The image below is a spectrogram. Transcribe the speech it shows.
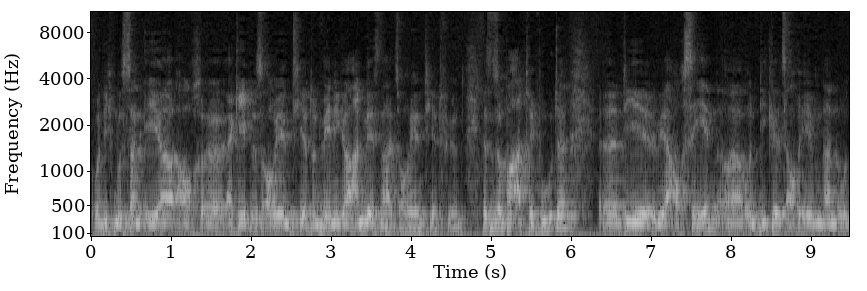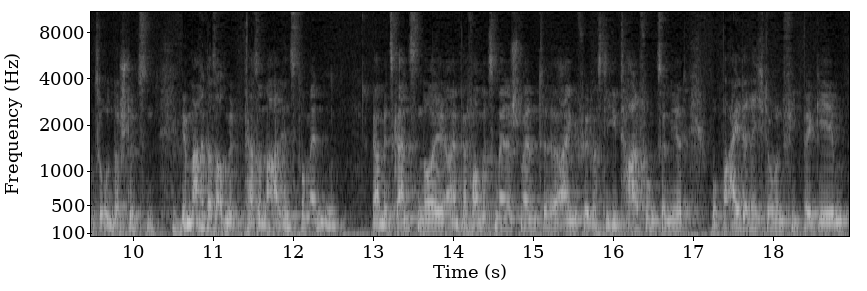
und ich muss dann eher auch äh, ergebnisorientiert und weniger anwesenheitsorientiert führen. Das sind so ein paar Attribute, äh, die wir auch sehen äh, und die gilt es auch eben dann zu unterstützen. Mhm. Wir machen das auch mit Personalinstrumenten. Wir haben jetzt ganz neu ein Performance Management äh, eingeführt, was digital funktioniert, wo beide Richtungen Feedback geben,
